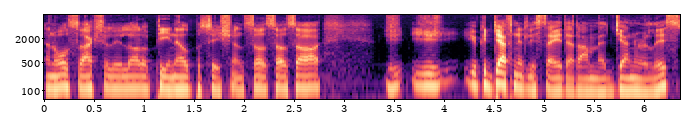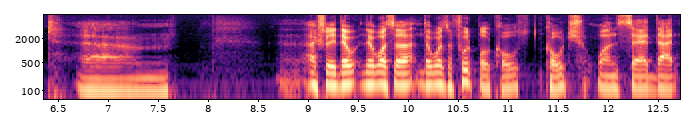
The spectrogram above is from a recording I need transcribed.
and also actually a lot of P&L positions. So, so, so you, you, you could definitely say that I'm a generalist. Um, actually, there there was a there was a football coach coach once said that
